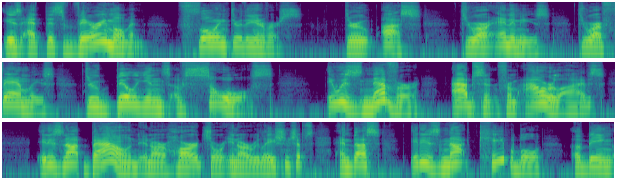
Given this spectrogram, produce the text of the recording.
is at this very moment flowing through the universe, through us, through our enemies, through our families, through billions of souls. It was never absent from our lives. It is not bound in our hearts or in our relationships, and thus it is not capable of being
